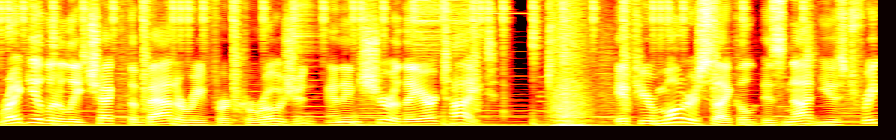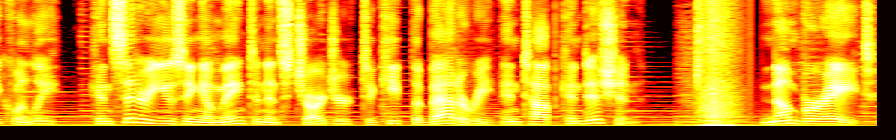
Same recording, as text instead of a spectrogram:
Regularly check the battery for corrosion and ensure they are tight. If your motorcycle is not used frequently, consider using a maintenance charger to keep the battery in top condition. Number 8.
